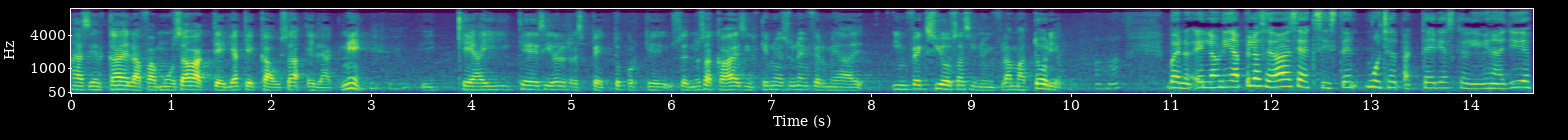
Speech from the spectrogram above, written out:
acerca de la famosa bacteria que causa el acné qué hay que decir al respecto, porque usted nos acaba de decir que no es una enfermedad infecciosa, sino inflamatoria. Bueno, en la unidad pilosebácea existen muchas bacterias que viven allí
